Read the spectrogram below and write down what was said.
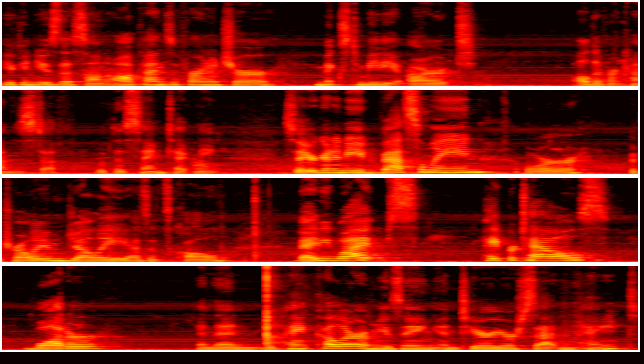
You can use this on all kinds of furniture, mixed media art, all different kinds of stuff with the same technique. So you're going to need Vaseline or petroleum jelly as it's called, baby wipes, paper towels, water, and then your paint color. I'm using interior satin paint.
